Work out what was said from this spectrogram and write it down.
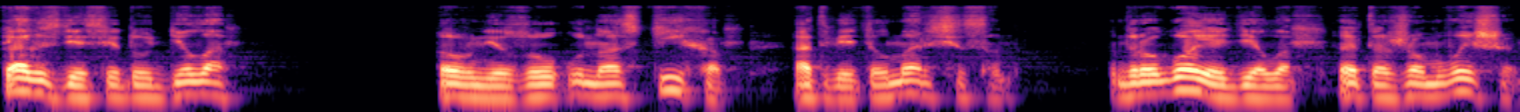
«Как здесь идут дела?» «Внизу у нас тихо», — ответил Мерсисон. «Другое дело, этажом выше».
